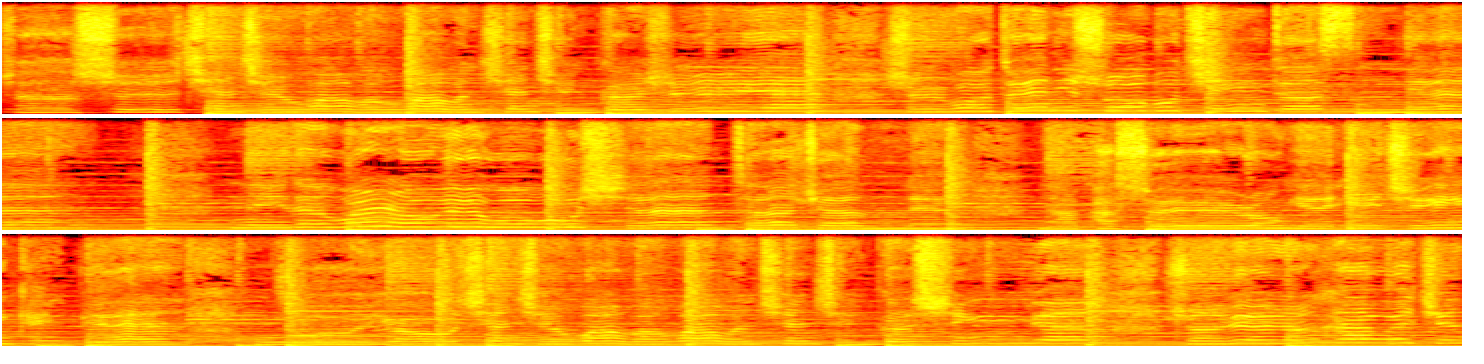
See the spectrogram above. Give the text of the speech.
这是千千万万万万千千个日夜，是我对你说不尽的思念。你的温柔与我无限的眷恋，哪怕岁月容颜已经改变。我有千千万万万万千千个心愿，穿越人海未见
